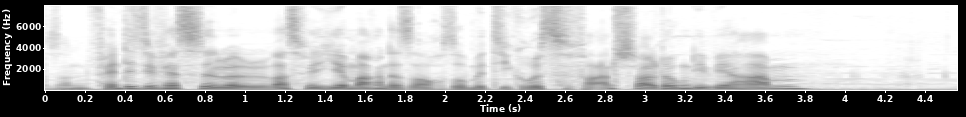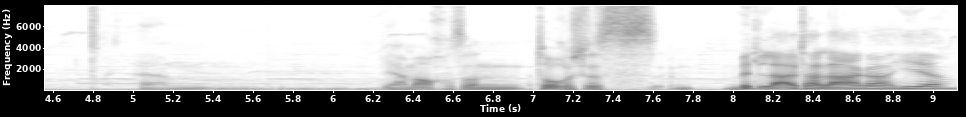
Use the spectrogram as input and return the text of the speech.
so ein Fantasy-Festival, was wir hier machen. Das ist auch somit die größte Veranstaltung, die wir haben. Ähm, wir haben auch so ein historisches Mittelalterlager hier,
